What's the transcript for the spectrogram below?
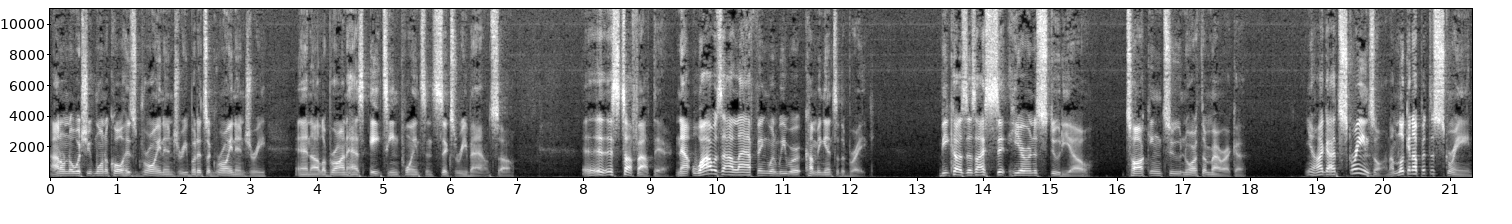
I don't know what you want to call his groin injury, but it's a groin injury. And uh, LeBron has 18 points and six rebounds. So it's tough out there. Now, why was I laughing when we were coming into the break? Because as I sit here in the studio talking to North America, you know, I got screens on. I'm looking up at the screen,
